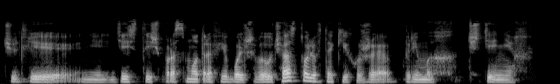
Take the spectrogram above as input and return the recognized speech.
чуть ли не 10 тысяч просмотров и больше. Вы участвовали в таких уже прямых чтениях?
